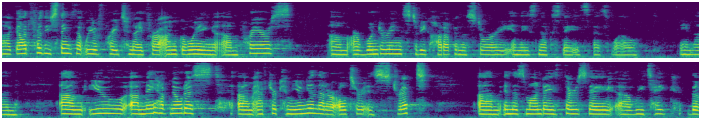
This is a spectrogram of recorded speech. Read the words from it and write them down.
Uh, God, for these things that we have prayed tonight, for our ongoing um, prayers, um, our wonderings to be caught up in the story in these next days as well. Amen. Um, you uh, may have noticed um, after communion that our altar is stripped. Um, in this Maundy, Thursday, uh, we take the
